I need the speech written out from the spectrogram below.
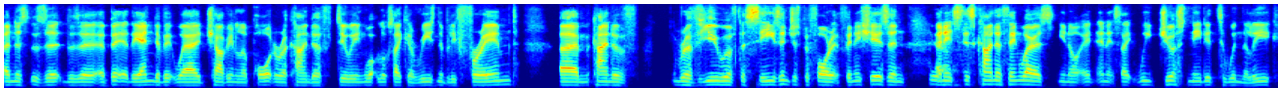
And there's there's a there's a, a bit at the end of it where Xavi and Laporta are kind of doing what looks like a reasonably framed um, kind of review of the season just before it finishes. And yeah. and it's this kind of thing whereas, you know, and, and it's like we just needed to win the league.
